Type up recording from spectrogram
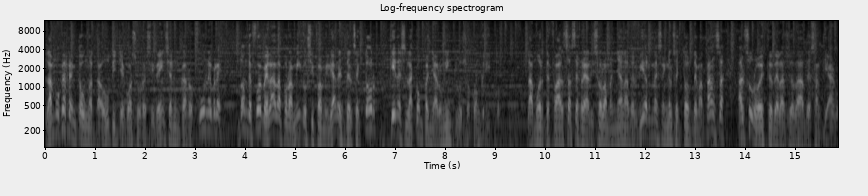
La mujer rentó un ataúd y llegó a su residencia en un carro fúnebre donde fue velada por amigos y familiares del sector quienes la acompañaron incluso con grito. La muerte falsa se realizó la mañana del viernes en el sector de Matanza, al suroeste de la ciudad de Santiago.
